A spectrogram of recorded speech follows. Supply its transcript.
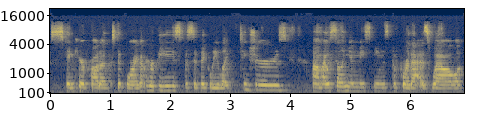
skincare products before I got herpes, specifically like tinctures, um, I was selling Yoni Steams before that as well.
